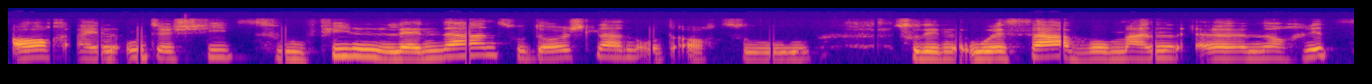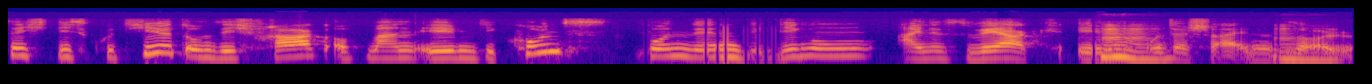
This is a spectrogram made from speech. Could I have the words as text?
auch ein Unterschied zu vielen Ländern, zu Deutschland und auch zu, zu den USA, wo man äh, noch ritzig diskutiert und sich fragt, ob man eben die Kunst von den Bedingungen eines Werks eben hm. unterscheiden hm. soll.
